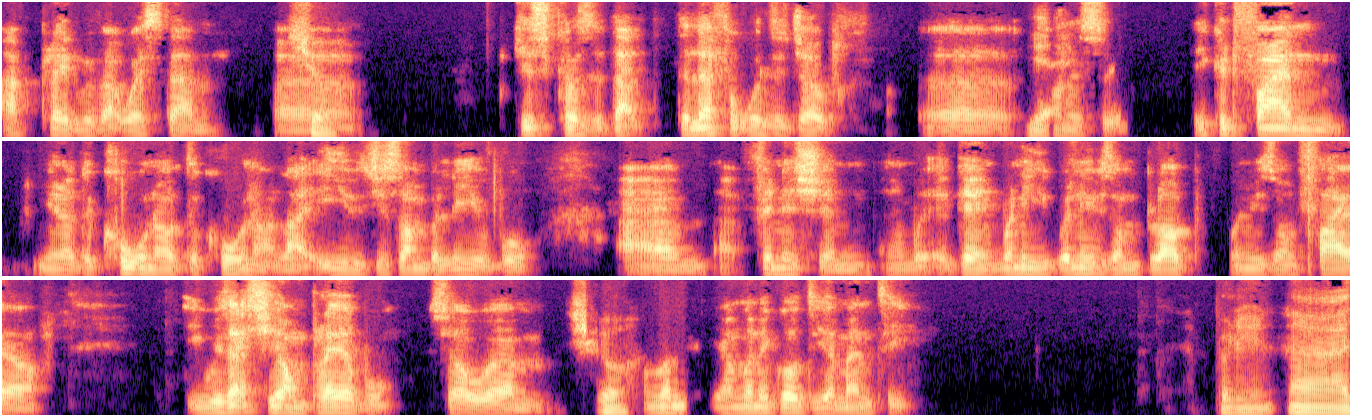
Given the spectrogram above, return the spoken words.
I've played with at West Ham. Uh, Sure. Just because that the left foot was a joke. Uh, Yeah. Honestly, he could find you know the corner of the corner. Like he was just unbelievable um, at finishing. And again, when he when he was on blob, when he was on fire, he was actually unplayable. So um, Sure. I'm gonna, I'm gonna go Diamanti. Brilliant. No,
